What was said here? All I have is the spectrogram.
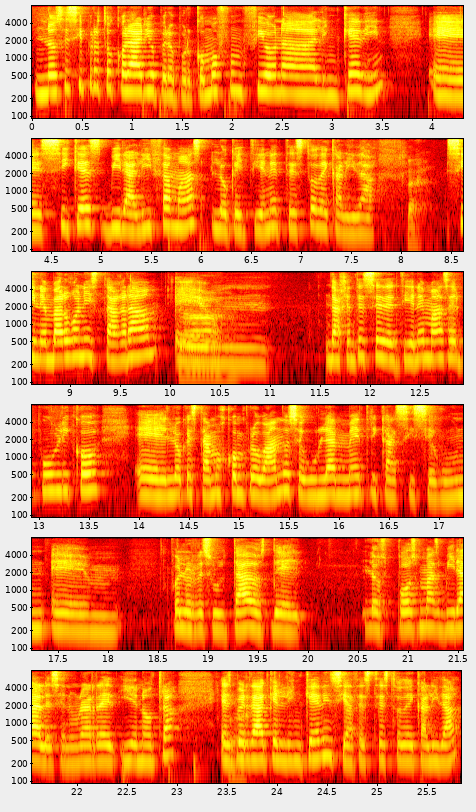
No sé si protocolario, pero por cómo funciona LinkedIn, eh, sí que es viraliza más lo que tiene texto de calidad. Sin embargo, en Instagram em, la gente se detiene más, el público, eh, lo que estamos comprobando según las métricas y según em, pues los resultados de los posts más virales en una red y en otra, es verdad que en LinkedIn si haces texto de calidad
